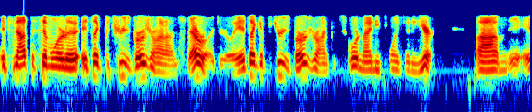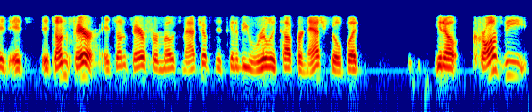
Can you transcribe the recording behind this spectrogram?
it's not dissimilar to it's like Patrice Bergeron on steroids. Really, it's like if Patrice Bergeron could score 90 points in a year. Um, it, it's it's unfair. It's unfair for most matchups. It's going to be really tough for Nashville, but you know Crosby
